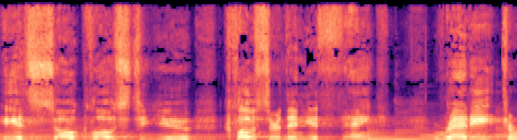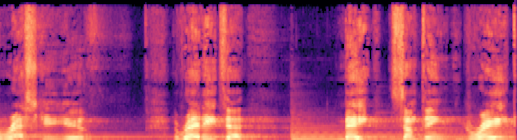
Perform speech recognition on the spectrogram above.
He is so close to you, closer than you think, ready to rescue you, ready to make something great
